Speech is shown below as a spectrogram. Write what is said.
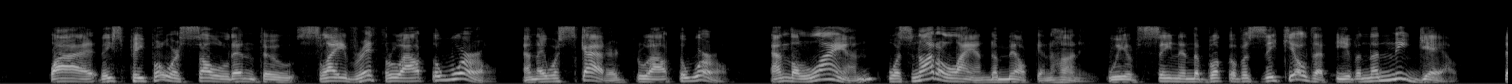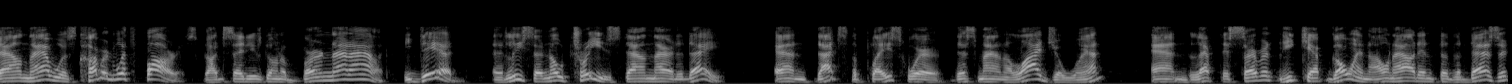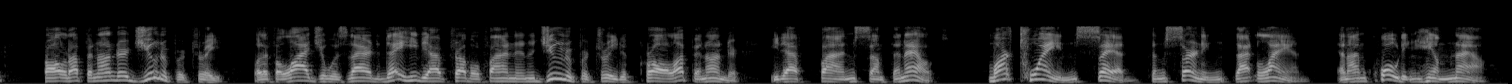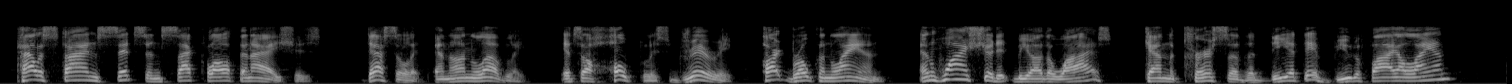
why, these people were sold into slavery throughout the world, and they were scattered throughout the world. And the land was not a land of milk and honey. We have seen in the book of Ezekiel that even the Negev down there was covered with forest. God said he was going to burn that out. He did. At least there are no trees down there today. And that's the place where this man Elijah went and left his servant, and he kept going on out into the desert, crawled up and under a juniper tree. Well, if Elijah was there today, he'd have trouble finding a juniper tree to crawl up and under. He'd have to find something else. Mark Twain said concerning that land, and I'm quoting him now Palestine sits in sackcloth and ashes, desolate and unlovely. It's a hopeless, dreary, heartbroken land. And why should it be otherwise? Can the curse of the deity beautify a land?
